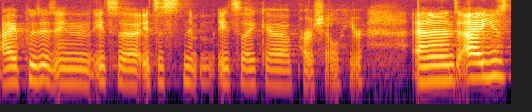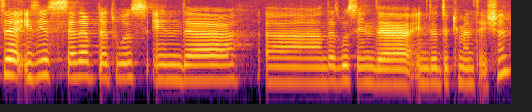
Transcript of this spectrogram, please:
I put it in. It's a it's a snip, it's like a PowerShell here, and I used the easiest setup that was in the uh, that was in the in the documentation.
